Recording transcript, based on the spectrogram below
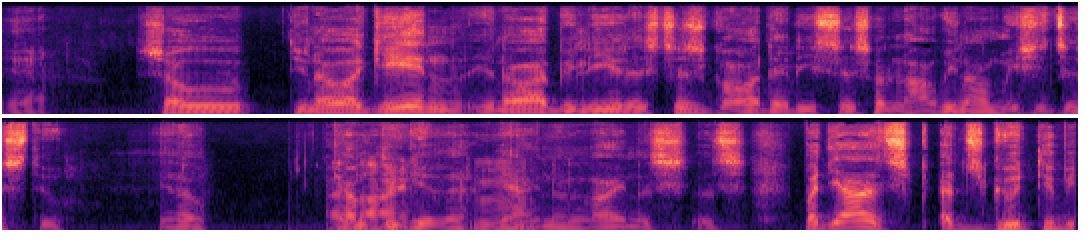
Yeah. So you know, again, you know, I believe it's just God that is just allowing our messages to, you know, come Align. together. Mm. Yeah, in a line. It's, it's but yeah, it's it's good to be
